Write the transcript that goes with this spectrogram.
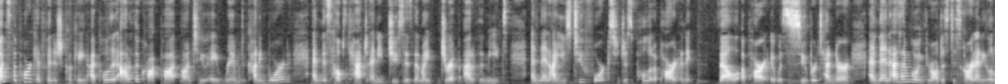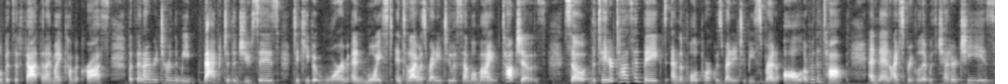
Once the pork had finished cooking, I pulled it out of the crock pot onto a rimmed cutting board, and this helps catch any juices that might drip out of the meat. And then I used two forks to just pull it apart, and it fell apart. It was super tender. And then as I'm going through, I'll just discard any little bits of fat that I might come across. But then I return the meat back to the juices to keep it warm and moist until I was ready to assemble my totchos. So the tater tots had baked and the pulled pork was ready to be spread all over the top. And then I sprinkled it with cheddar cheese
